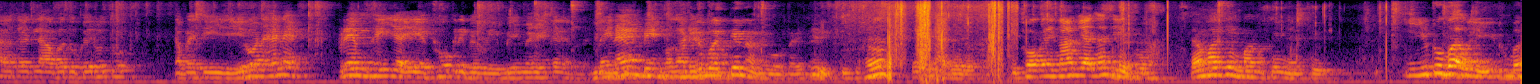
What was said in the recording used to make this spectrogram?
થયો તો એટલે આ બધું કર્યું હતું તો પછી હીરોને હે ને પ્રેમ થઈ જાય એ છોકરી ભેગી બે મેં એક લઈને આવ્યા ને બેન ભગાડી એ બધ કેના જેવો થાય. છોકરી નામ યાદ નથી. તમારે કેમ માનું કઈ નથી યુટ્યુબર ઓલી યુટ્યુબર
